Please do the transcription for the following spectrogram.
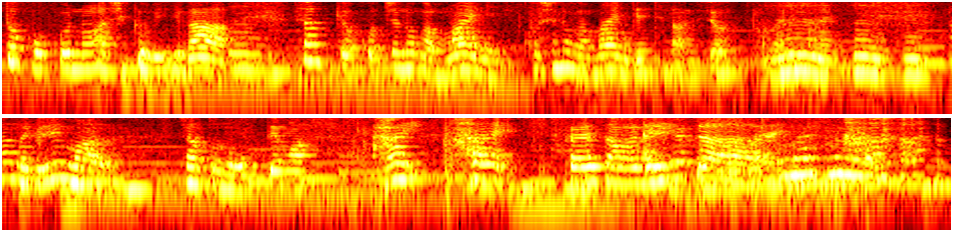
とここの足首が、うん、さっきはこっちのが前に腰のが前に出てたんですよかなり前に、うんうんうん、なんだけど今ちゃんと乗ってます。はい。はい。お疲れ様でした。ありがとうございます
